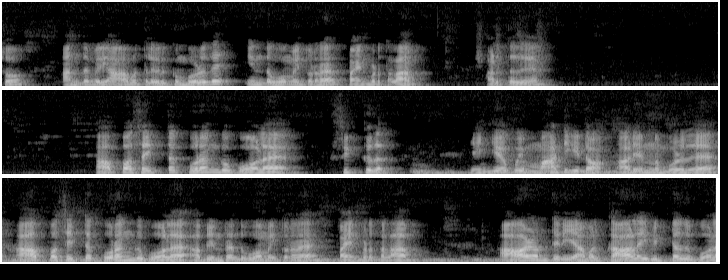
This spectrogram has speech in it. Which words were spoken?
ஸோ அந்தமாரி ஆபத்தில் இருக்கும் பொழுது இந்த ஓமை தொடரை பயன்படுத்தலாம். அடுத்தது ஆப்பசைத்த குரங்கு போல சிக்குதல். எங்கேயோ போய் மாட்டிக்கிட்டோம் அப்படின்னும் பொழுது ஆப்பசைத்த குரங்கு போல அப்படின்ற இந்த ஓமை தொடரை பயன்படுத்தலாம். ஆழம் தெரியாமல் காலை விட்டது போல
